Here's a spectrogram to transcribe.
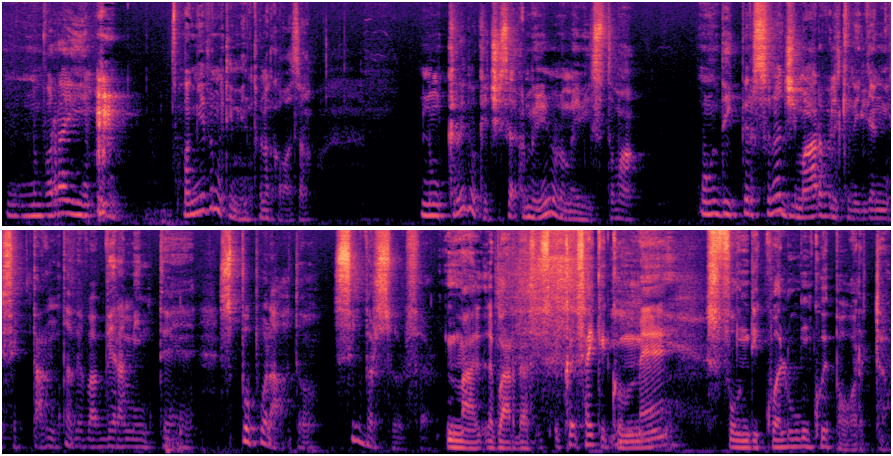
non vorrei... ma mi è venuta in mente una cosa. Non credo che ci sia, almeno io non l'ho mai visto, ma uno dei personaggi Marvel che negli anni 70 aveva veramente spopolato, Silver Surfer. Ma guarda, sai che con me sfondi qualunque porta.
